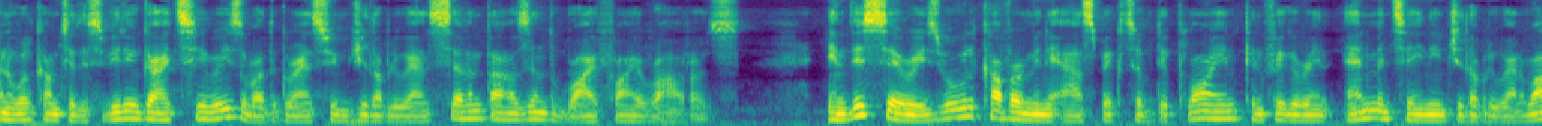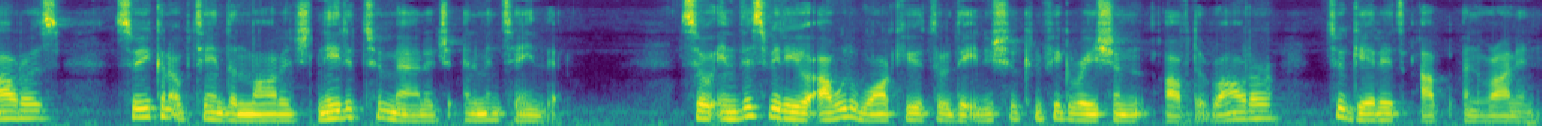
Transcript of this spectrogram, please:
And welcome to this video guide series about the Grandstream GWN 7000 Wi-Fi routers. In this series, we will cover many aspects of deploying, configuring, and maintaining GWN routers so you can obtain the knowledge needed to manage and maintain them. So in this video, I will walk you through the initial configuration of the router to get it up and running.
